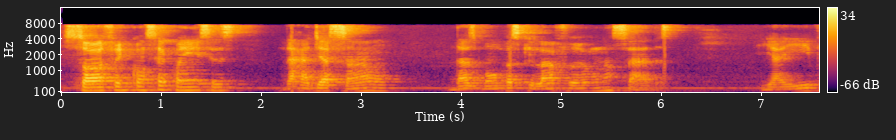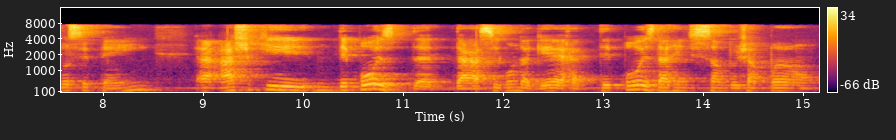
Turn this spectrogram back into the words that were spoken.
sofrem consequências da radiação das bombas que lá foram lançadas. E aí você tem. Acho que depois da, da Segunda Guerra, depois da rendição do Japão,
